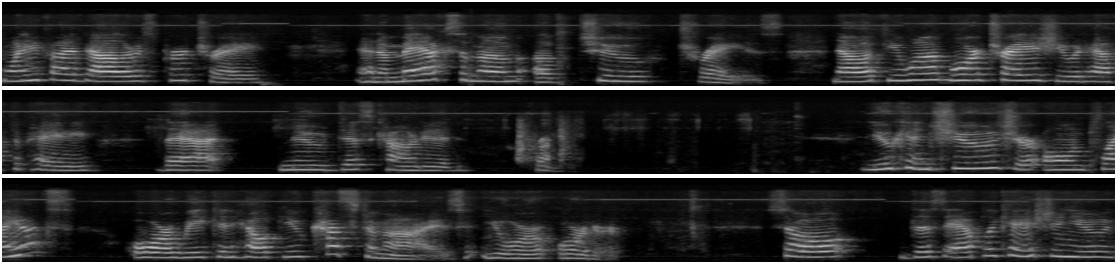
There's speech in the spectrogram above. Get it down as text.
$25 per tray, and a maximum of two trays. Now, if you want more trays, you would have to pay that new discounted price. You can choose your own plants or we can help you customize your order. So this application you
